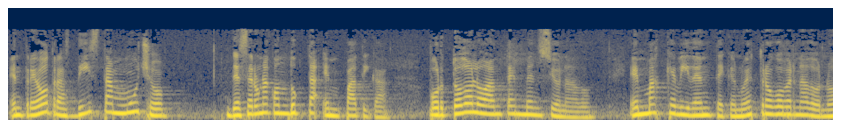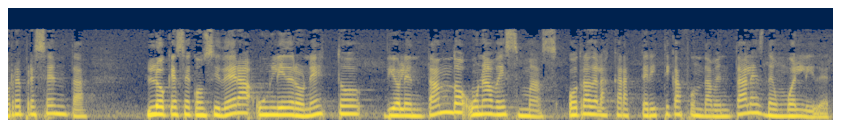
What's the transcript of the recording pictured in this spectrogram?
entre otras, distan mucho de ser una conducta empática. Por todo lo antes mencionado, es más que evidente que nuestro gobernador no representa lo que se considera un líder honesto, violentando una vez más otra de las características fundamentales de un buen líder.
